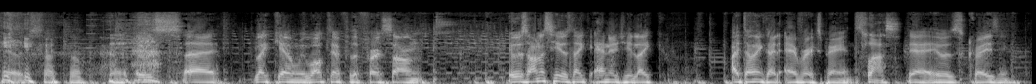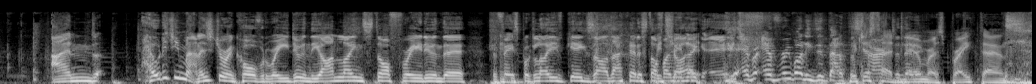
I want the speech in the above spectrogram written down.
Yeah, it was so cool. It was uh, like yeah, when we walked out for the first song, it was honestly it was like energy like I don't think I'd ever experienced. Class. Yeah, it was crazy. And how did you manage during COVID? Were you doing the online stuff? Were you doing the, the Facebook Live gigs, all that kind of stuff? We I mean, like every, everybody did that at the We just start. had and then- numerous breakdowns.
